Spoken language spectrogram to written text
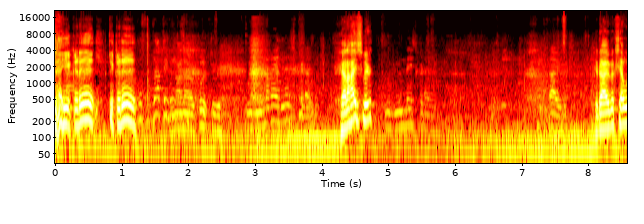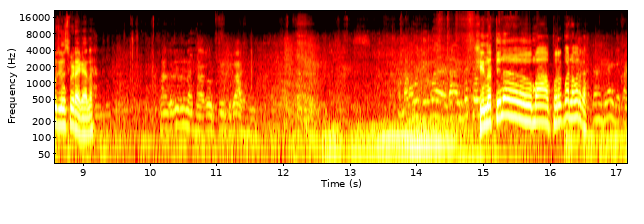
नाही इकडे तिकडे. ह्याला हाय स्पीड ड्रायव्हरपेक्षा उजून स्पीड आहे का याला? सांगितलं ना मा फरक पडला बरं का.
